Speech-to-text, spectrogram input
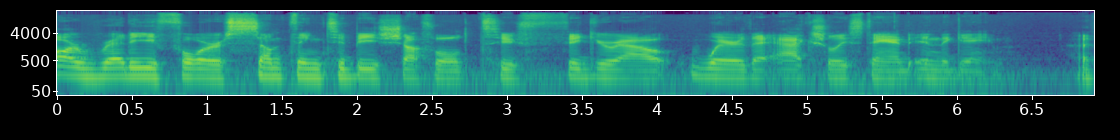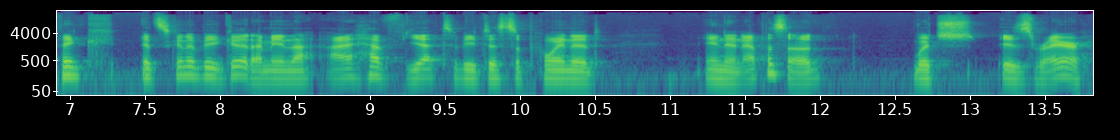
are ready for something to be shuffled to figure out where they actually stand in the game. I think it's going to be good. I mean, I have yet to be disappointed in an episode, which is rare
